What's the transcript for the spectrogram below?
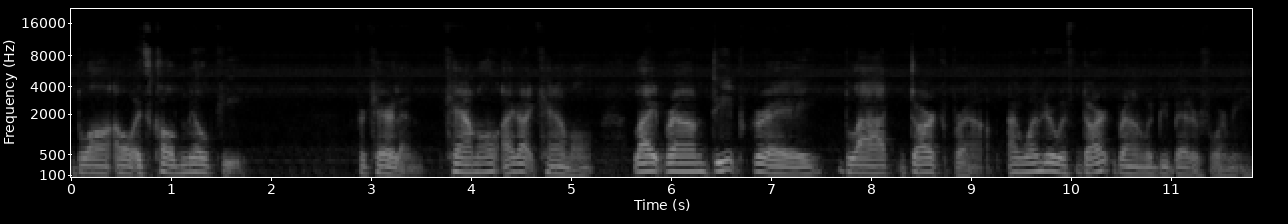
blonde. Oh, it's called Milky for Carolyn. Camel, I got camel. Light brown, deep gray, black, dark brown. I wonder if dark brown would be better for me.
